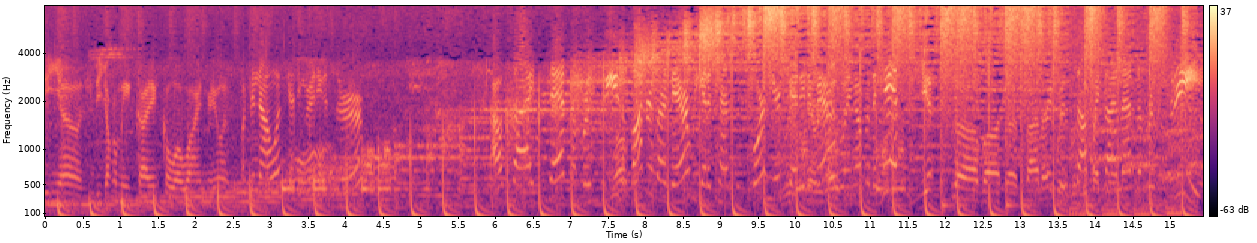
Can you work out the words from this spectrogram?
hindi niya, hindi niya kami kayang kawawain ngayon. Maglinawan, getting ready to serve. Outside set, number three. The blockers are there. We get a chance to score here. Teddy Rivera going up for the hit. Yes, uh, but uh, Thailand Good stop by Thailand, number three.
